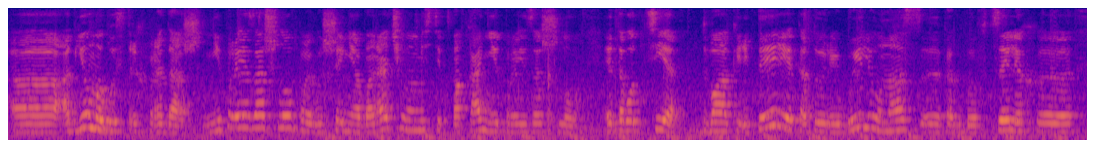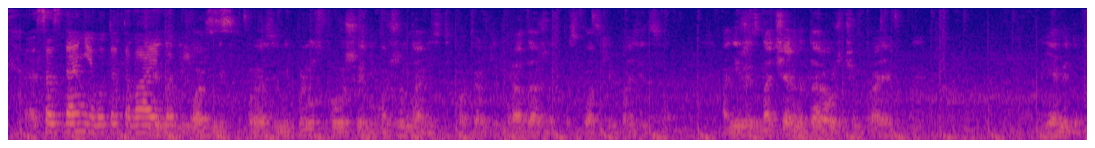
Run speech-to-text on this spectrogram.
А, Объема быстрых продаж не произошло, повышение оборачиваемости пока не произошло. Это вот те два критерия, которые были у нас э, как бы в целях э, создания вот этого А и Б+. Не, Разве не плюс повышение маржинальности по каждой продаже по складским позициям? Они же изначально дороже, чем проектные. Я имею в виду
